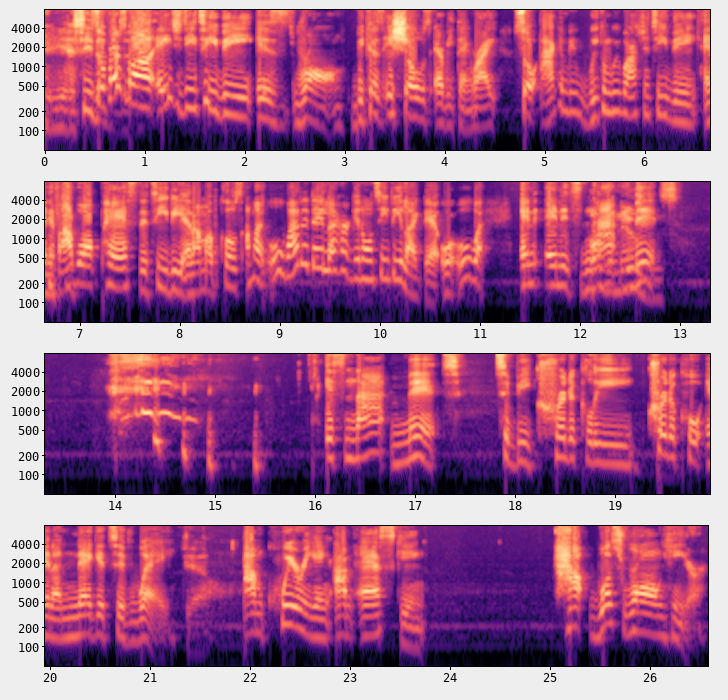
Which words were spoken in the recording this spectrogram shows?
yeah. She's So first of all, HD TV is wrong because it shows everything, right? So I can be, we can be watching TV, and if I walk past the TV and I'm up close, I'm like, oh, why did they let her get on TV like that? Or oh, why? and and it's on not meant. It's not meant to be critically critical in a negative way. Yeah. I'm querying, I'm asking, how what's wrong here?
